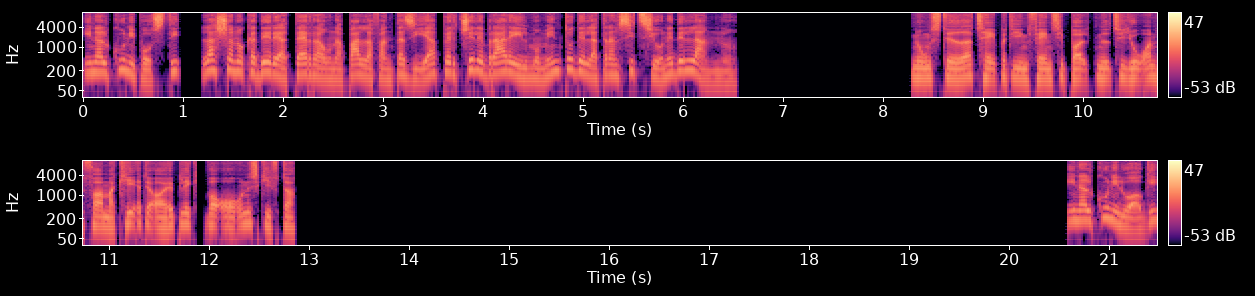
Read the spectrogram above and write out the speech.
In alcuni posti, lasciano cadere a terra una palla fantasia per celebrare il momento della transizione dell'anno. Nogle steder taber de en fancy bold ned til jorden for at markere det øjeblik, hvor årene skifter. In alcuni luoghi,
